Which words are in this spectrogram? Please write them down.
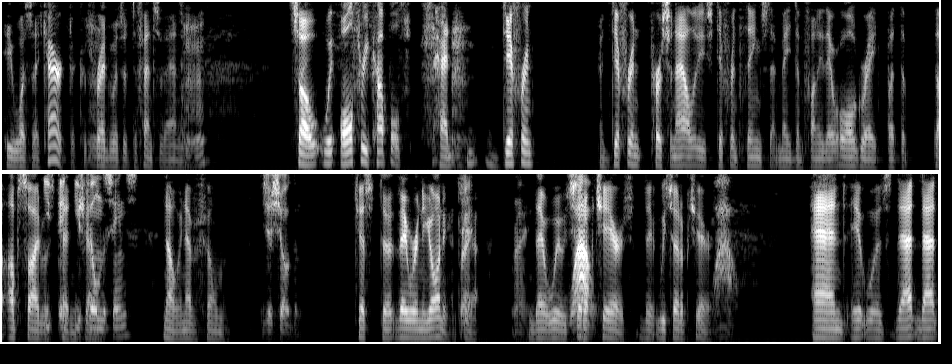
he was that character because Fred was a defensive end. Mm-hmm. So we, all three couples had different, different personalities, different things that made them funny. They were all great, but the the upside was You, Ted and you filmed the scenes? No, we never filmed them. You just showed them. Just uh, they were in the audience. Right. Yeah, Right. they, we set up chairs. They, we set up chairs, Wow. and it was that that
